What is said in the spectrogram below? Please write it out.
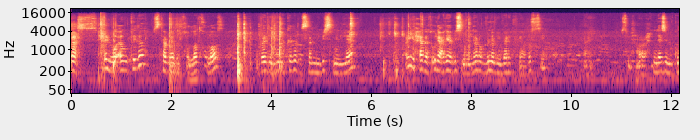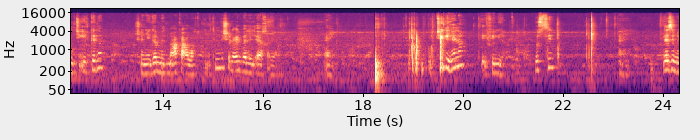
بس حلو قوي كده استبعد الخلاط خلاص. وباجي هنا كده بسمي بسم الله. أي حاجة تقولي عليها بسم الله ربنا بيبارك فيها. بصي اهي بسم الله الرحمن الرحيم. لازم يكون تقيل كده عشان يجمد معاك على طول. ما تمليش العلبة للآخر يعني. اهي وبتيجي هنا تقفليها. بصي أهي. لازم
